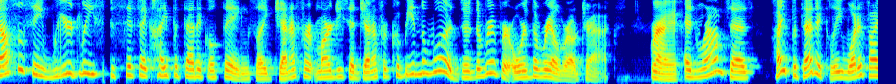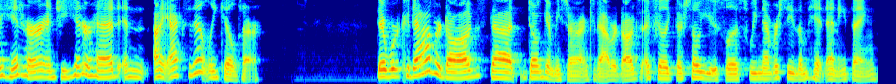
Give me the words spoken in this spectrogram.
also say weirdly specific hypothetical things like Jennifer Margie said Jennifer could be in the woods or the river or the railroad tracks. right. And Ron says, hypothetically, what if I hit her and she hit her head and I accidentally killed her? There were cadaver dogs that don't get me started on cadaver dogs. I feel like they're so useless. We never see them hit anything.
